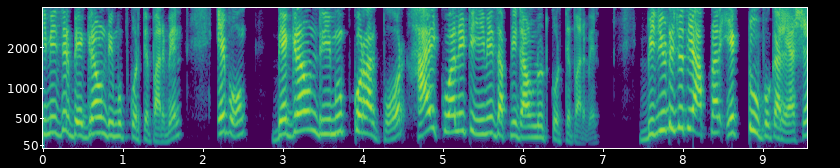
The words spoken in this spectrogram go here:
ইমেজের ব্যাকগ্রাউন্ড রিমুভ করতে পারবেন এবং ব্যাকগ্রাউন্ড রিমুভ করার পর হাই কোয়ালিটি ইমেজ আপনি ডাউনলোড করতে পারবেন। ভিডিওটি যদি আপনার একটু উপকারে আসে,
